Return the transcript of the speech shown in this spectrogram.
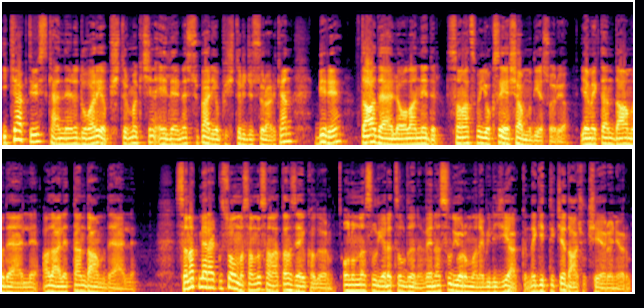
İki aktivist kendilerini duvara yapıştırmak için ellerine süper yapıştırıcı sürerken biri daha değerli olan nedir? Sanat mı yoksa yaşam mı diye soruyor. Yemekten daha mı değerli, adaletten daha mı değerli? Sanat meraklısı olmasam da sanattan zevk alıyorum. Onun nasıl yaratıldığını ve nasıl yorumlanabileceği hakkında gittikçe daha çok şey öğreniyorum.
